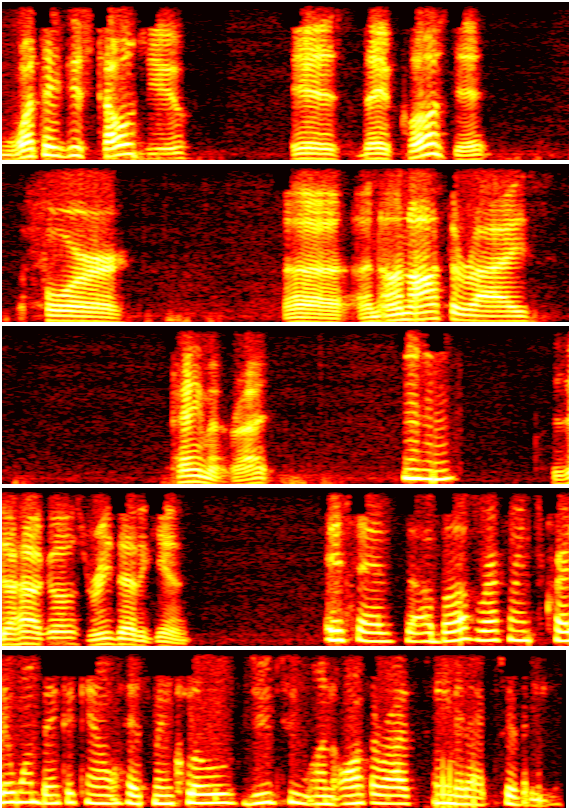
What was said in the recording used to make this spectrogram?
what they just told you is they've closed it for uh, an unauthorized payment, right? hmm Is that how it goes? Read that again. It says the above referenced Credit One bank account has been closed due to unauthorized payment activity.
